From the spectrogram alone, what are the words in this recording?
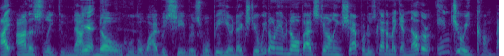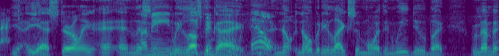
I honestly do not Yeah. know who the wide receivers will be here next year. We don't even know about Sterling Shepard, who's got to make another injury comeback. Yeah, yeah, Sterling, and, and listen, mean, we love the guy. hell. No, nobody likes him more than we do. But remember,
